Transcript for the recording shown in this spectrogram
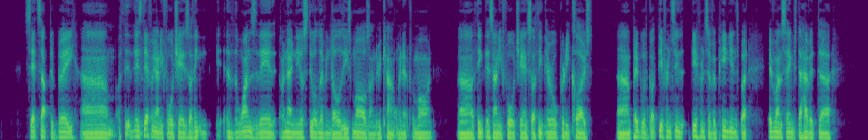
Sets up to be. Um, th- there's definitely only four chances. I think the ones there. I know Neale's still eleven dollars. He's miles under. He can't win it for mine. Uh, I think there's only four chances. I think they're all pretty close. Um, people have got difference in, difference of opinions, but everyone seems to have it uh,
